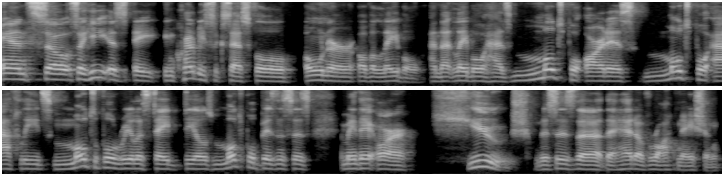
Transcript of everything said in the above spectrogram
And so, so he is a incredibly successful owner of a label, and that label has multiple artists, multiple athletes, multiple real estate deals, multiple businesses. I mean, they are huge. This is the the head of Roc Nation.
